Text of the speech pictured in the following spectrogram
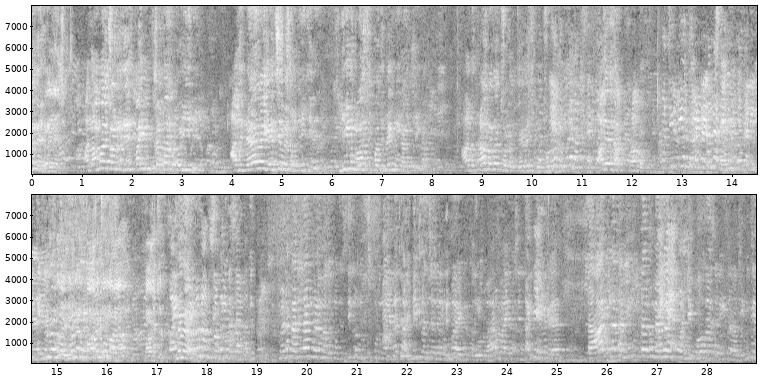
அது. அந்த அம்மா சொன்னது பைப் செப்பார் ஒடியுது அது நேரா எச்சிஎஸ் வந்து நிக்குது நீங்க மாசத்துக்கு பத்து டைம் நீங்க அனுப்புறீங்க அந்த ப்ராப்ளம் தான் சொல்றேன் சொல்றது அதேதான் ப்ராப்ளம் பார்க்க அது மேடம் அதுதான் மேடம் அது கொஞ்சம் சீக்கிரம் முடிச்சு கொடுங்க. ஏன்னா தண்ணி பிரச்சனை ரொம்ப ஆயிட்டு இருக்குது ஒரு வாரம் ஆயிடுச்சு தண்ணி லாரியில தண்ணி கொடுத்தாலும் மேல வண்டி போகாது. சார் அது இருக்கு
